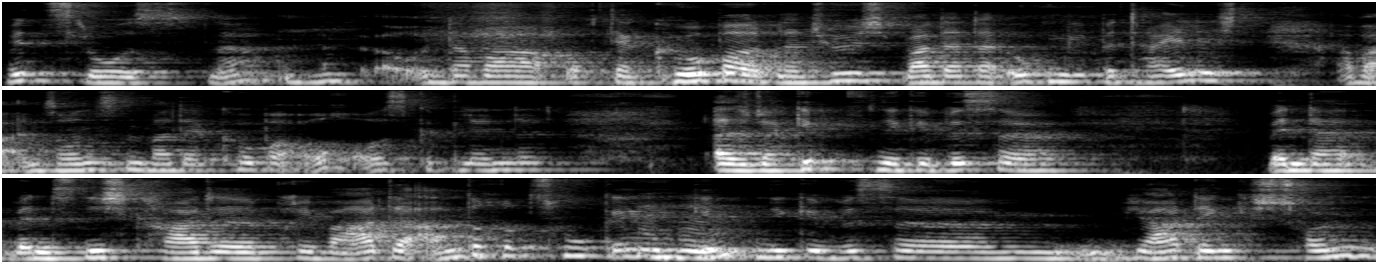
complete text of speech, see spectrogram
witzlos. Ne? Mhm. Und da war auch der Körper, natürlich war der da irgendwie beteiligt, aber ansonsten war der Körper auch ausgeblendet. Also da gibt es eine gewisse wenn, da, wenn es nicht gerade private andere Zugänge mhm. gibt, eine gewisse, ja, denke ich schon,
